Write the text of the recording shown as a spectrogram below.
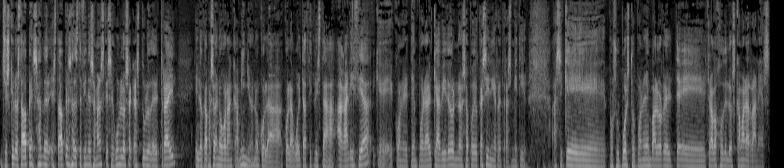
yo es que lo estaba pensando, estaba pensando este fin de semana, es que según lo sacas tú lo del trail, en lo que ha pasado en el Gran Camino, ¿no? Con la, con la vuelta ciclista a Galicia, que con el temporal que ha habido no se ha podido casi ni retransmitir. Así que, por supuesto, poner en valor el, el trabajo de los cámara runners.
